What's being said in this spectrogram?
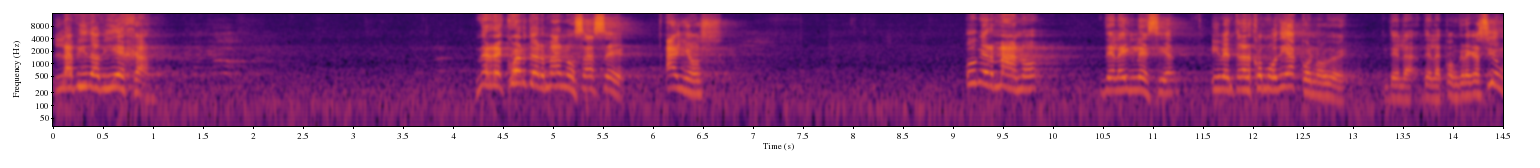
la vida vieja. Me recuerdo, hermanos, hace años, un hermano de la iglesia iba a entrar como diácono de, la, de la congregación.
